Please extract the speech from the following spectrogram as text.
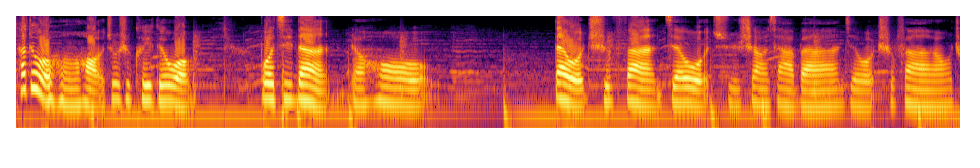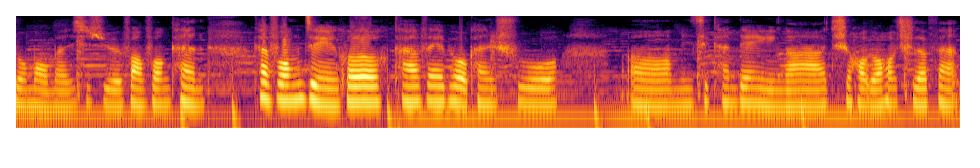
他对我很好，就是可以给我剥鸡蛋，然后带我吃饭，接我去上下班，接我吃饭，然后周末我们一起去放风，看看风景，喝咖啡，陪我看书，嗯，我们一起看电影啊，吃好多好吃的饭，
